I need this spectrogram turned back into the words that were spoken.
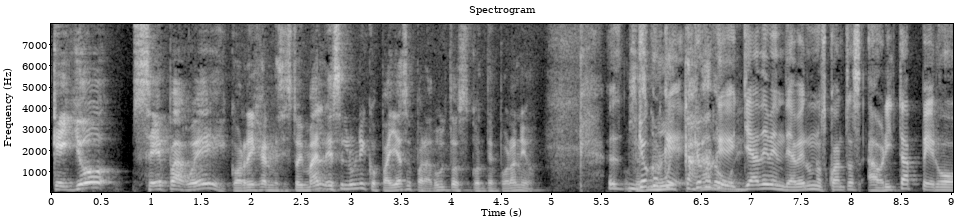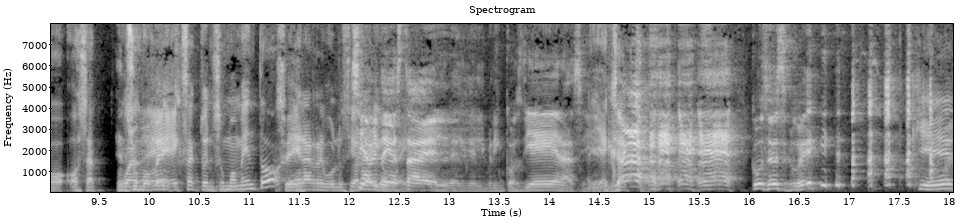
que yo sepa, güey, y corríjanme si estoy mal, es el único payaso para adultos contemporáneo. Eh, sea, yo, creo que, yo creo que ya deben de haber unos cuantos ahorita, pero, o sea, En su momento. eh, exacto, en su momento Sí. era Sí, revolucionario. ahorita ya está el, el, el brincos dieras y... Exacto. ¿Cómo se ve ese güey? ¿Quién?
